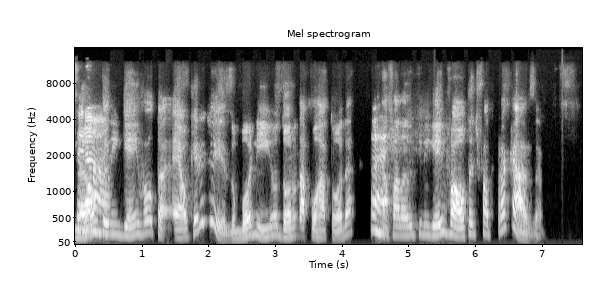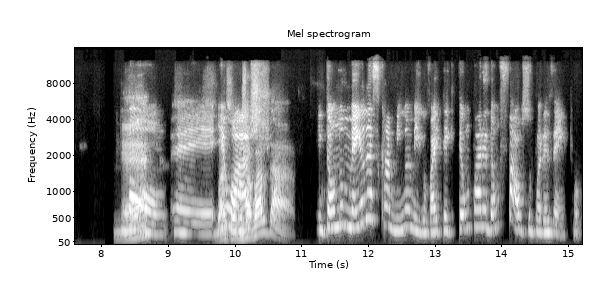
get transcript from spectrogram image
Será? Não tem ninguém voltando. É o que ele diz. O Boninho, o dono da porra toda, é. tá falando que ninguém volta de fato para casa. Né? Bom, é, Mas eu vamos acho. aguardar. Então, no meio desse caminho, amigo, vai ter que ter um paredão falso, por exemplo.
